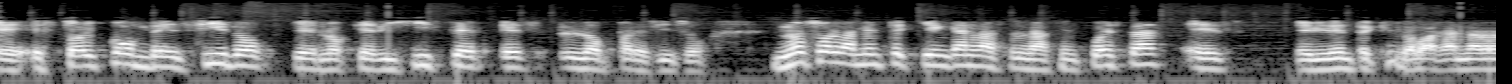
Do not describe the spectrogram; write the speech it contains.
Eh, estoy convencido que lo que dijiste es lo preciso. No solamente quién gana las, las encuestas, es evidente que lo va a ganar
